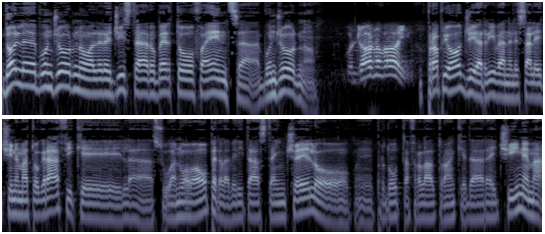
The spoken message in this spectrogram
Do il buongiorno al regista Roberto Faenza. Buongiorno. Buongiorno a voi. Proprio oggi arriva nelle sale cinematografiche la sua nuova opera, La verità sta in cielo, eh, prodotta fra l'altro anche da Rai Cinema.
